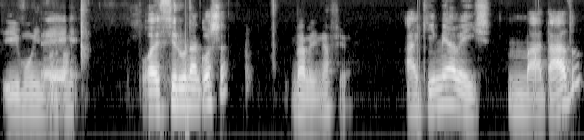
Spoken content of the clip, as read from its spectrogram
Y muy importante. Eh, ¿Puedo decir una cosa? Dale, Ignacio. Aquí me habéis matado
